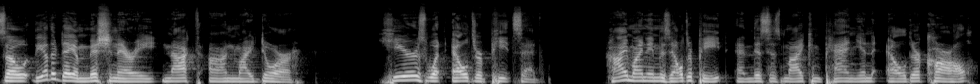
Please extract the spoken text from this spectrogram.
So the other day, a missionary knocked on my door. Here's what Elder Pete said Hi, my name is Elder Pete, and this is my companion, Elder Carl.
